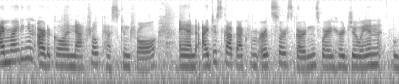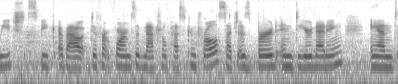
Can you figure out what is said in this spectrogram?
I'm writing an article on natural pest control, and I just got back from Earth Source Gardens where I heard Joanne Leach speak about different forms of natural pest control, such as bird and deer netting and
